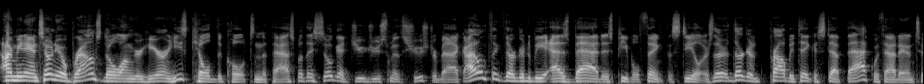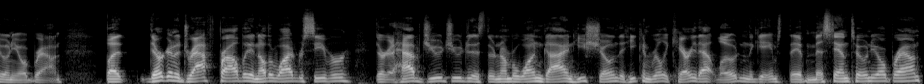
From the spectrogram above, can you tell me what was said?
I mean, Antonio Brown's no longer here, and he's killed the Colts in the past, but they still get Juju Smith Schuster back. I don't think they're going to be as bad as people think, the Steelers. They're, they're going to probably take a step back without Antonio Brown. But they're going to draft probably another wide receiver. They're going to have Juju as their number one guy, and he's shown that he can really carry that load in the games that they have missed Antonio Brown.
